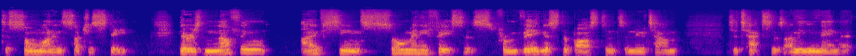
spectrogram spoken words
to someone in such a state. There is nothing, I've seen so many faces from Vegas to Boston to Newtown to Texas. I mean, you name it.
